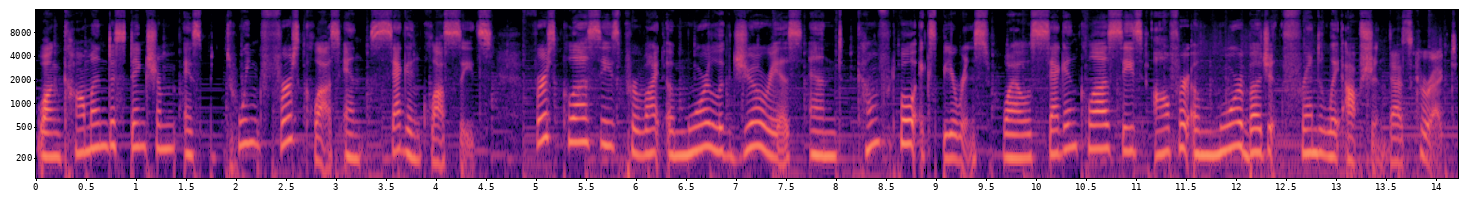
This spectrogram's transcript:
One common distinction is between first class and second class seats. First class seats provide a more luxurious and comfortable experience, while second class seats offer a more budget friendly option. That's correct.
